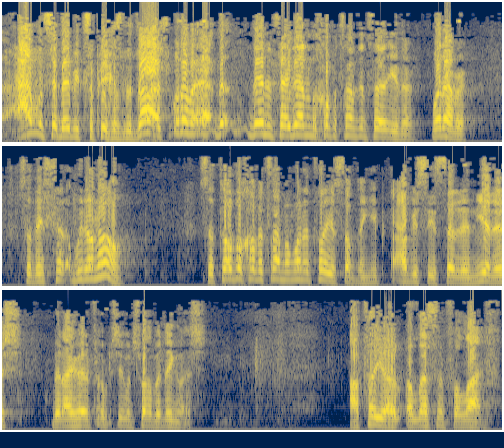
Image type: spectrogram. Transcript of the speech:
I would say maybe tzapichas b'dash, whatever. Eh, they didn't say that and the Chofetz Chaim didn't say either. Whatever. So they said, we don't know. So told the Chofetz Chaim, I want to tell you something. He obviously said it in Yiddish, but I heard from Shimon Schwab in English. I'll tell you a, a, lesson for life.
